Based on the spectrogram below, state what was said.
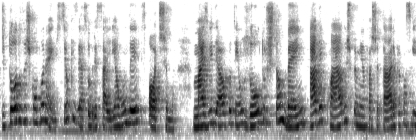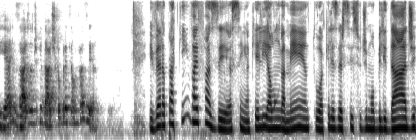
de todos os componentes. Se eu quiser sobressair em algum deles, ótimo. Mas o ideal é que eu tenha os outros também adequados para minha faixa etária para conseguir realizar as atividades que eu pretendo fazer. E Vera, para quem vai fazer assim aquele alongamento, aquele exercício de mobilidade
